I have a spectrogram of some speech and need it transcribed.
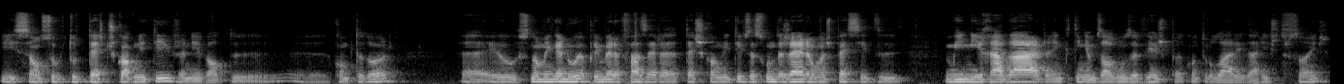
E são sobretudo testes cognitivos a nível de eh, computador. Eh, eu, se não me engano, a primeira fase era testes cognitivos, a segunda já era uma espécie de mini radar em que tínhamos alguns aviões para controlar e dar instruções.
